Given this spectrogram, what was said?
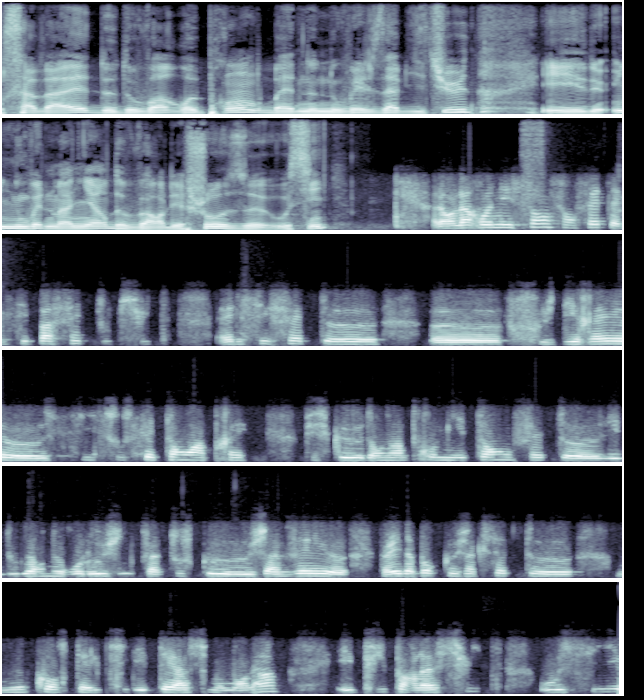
ça va être de devoir reprendre ben, de nouvelles habitudes et une nouvelle manière de voir les choses aussi? Alors la renaissance, en fait, elle s'est pas faite tout de suite. Elle s'est faite, euh, euh, je dirais, euh, six ou sept ans après, puisque dans un premier temps, en fait, les douleurs neurologiques, enfin tout ce que j'avais, il fallait d'abord que j'accepte mon corps tel qu'il était à ce moment-là, et puis par la suite aussi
